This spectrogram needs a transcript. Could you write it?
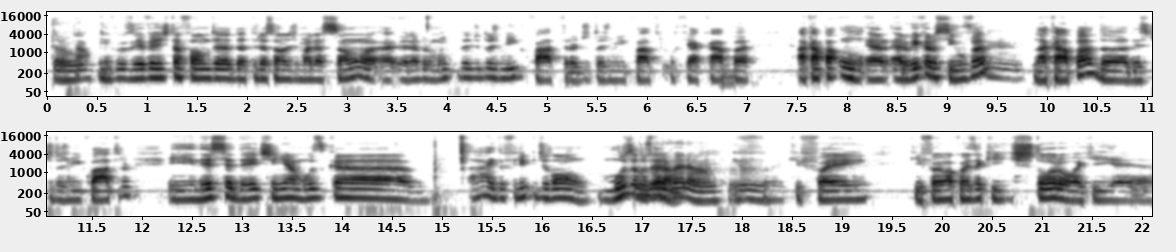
Então, Total. Inclusive, a gente tá falando da, da trilha sonora de Malhação, eu lembro muito da de 2004, a de 2004, porque a capa... A capa 1 era, era o Ícaro Silva, Hum. na capa do, desse de 2004, e nesse CD tinha a música... Ai, do Felipe Dilon, Musa do Musa do Verão. verão. Hum. Que foi, que foi uma coisa que estourou aqui eh,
